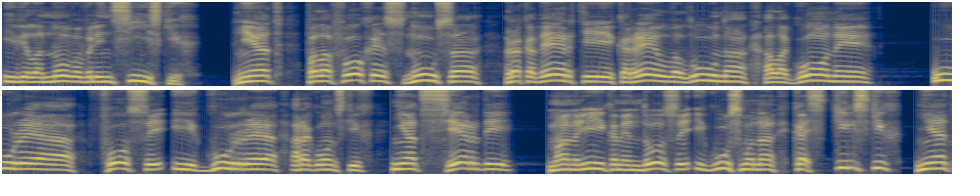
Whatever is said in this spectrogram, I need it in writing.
и Виланова-Валенсийских, не от Палафохес, Нуса, Рокаверти, Карелла, Луна, Алагоны, Уреа, Фосы и Гурреа арагонских, не от Серды, Манрика, Мендосы и Гусмана Кастильских, не от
